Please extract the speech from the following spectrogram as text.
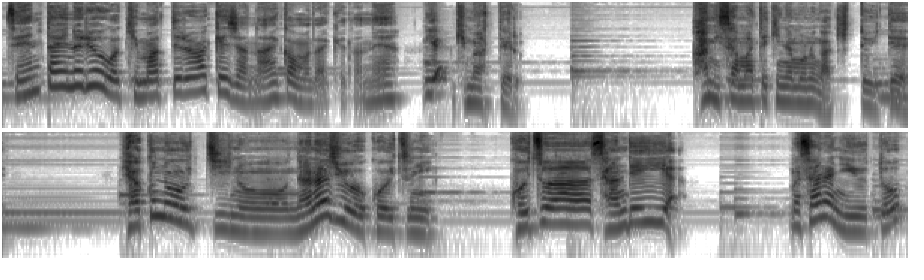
全体の量が決まってるわけじゃないかもだけどね。いや決まってる。神様的なものがきっといて100のうちの70をこいつにこいつは3でいいや、まあ、さらに言うと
